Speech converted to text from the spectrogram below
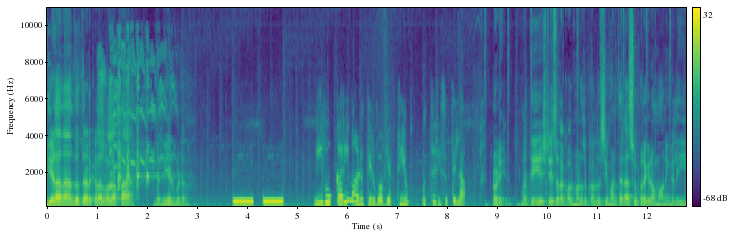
ಹೇಳೋಣ ಅಂದ್ರೂ ತಡ್ಕೊಳಲ್ವಲ್ಲಪ್ಪ? ಬನ್ನಿ ಹೇಳ್ಬಿಡೋಣ. ನೀವು ಕರೆ ಮಾಡುತ್ತಿರುವ ವ್ಯಕ್ತಿಯು ಉತ್ತರಿಸುತ್ತಿಲ್ಲ. ನೋಡಿ ಮತ್ತೆ ಎಷ್ಟೇ ಸಲ ಕಾಲ್ ಮಾಡಿದ್ರು ಕಾಲ್ ರಿಸೀವ್ ಮಾಡ್ತಾಯಿಲ್ಲ ಸೂಪರ್ ಆಗಿರೋ ಮಾರ್ನಿಂಗಲ್ಲಿ ಈ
